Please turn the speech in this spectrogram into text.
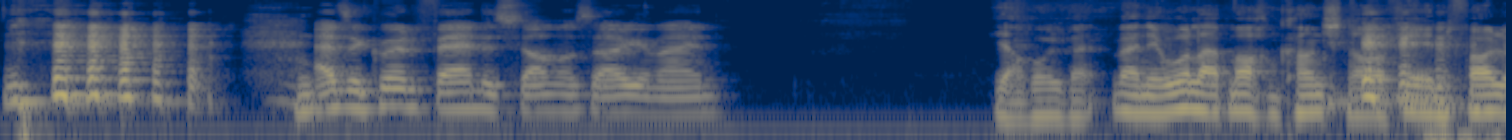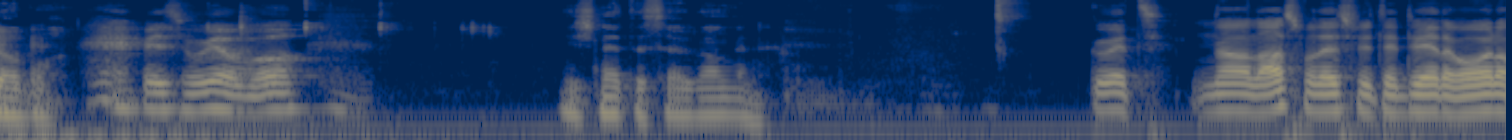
also, gut Fan des Sommers allgemein. Jawohl, wenn, wenn ich Urlaub machen kannst, dann auf jeden Fall, aber Wie es früher war. ist nicht so gegangen. Gut, na lassen wir das mit entweder oder.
